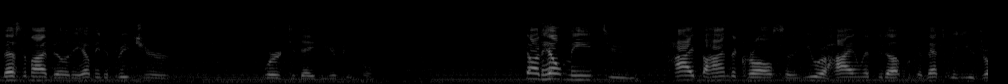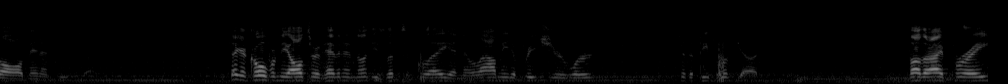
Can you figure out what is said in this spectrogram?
best of my ability, help me to preach your word today to your people. God, help me to hide behind the cross so that you are high and lifted up because that's when you draw men unto yourself. Take a coal from the altar of heaven and anoint these lips of clay and allow me to preach your word to the people of God. Father, I pray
